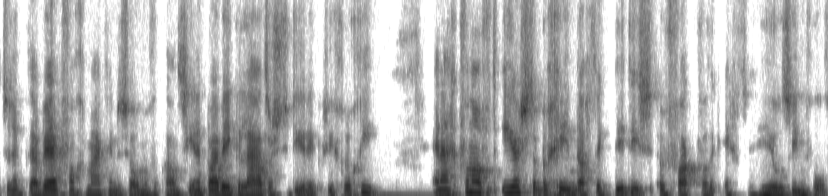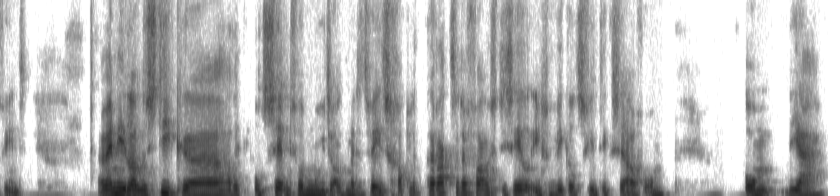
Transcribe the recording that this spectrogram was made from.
toen heb ik daar werk van gemaakt in de zomervakantie. En een paar weken later studeerde ik psychologie. En eigenlijk vanaf het eerste begin dacht ik, dit is een vak wat ik echt heel zinvol vind. Bij Nederlandistiek uh, had ik ontzettend veel moeite ook met het wetenschappelijke karakter daarvan. Dus het is heel ingewikkeld, vind ik zelf, om, om ja,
